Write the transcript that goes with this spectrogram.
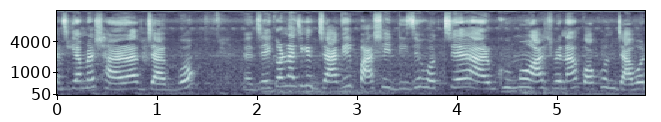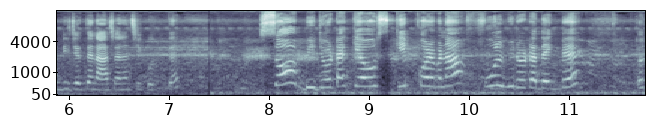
আজকে আমরা সারা রাত জাগবো। যে কারণে আজকে জাগেই পাশেই ডিজে হচ্ছে আর ঘুমও আসবে না। কখন যাব ডিজেতে নাচানাচি করতে। সো ভিডিওটা কেউ স্কিপ করবে না। ফুল ভিডিওটা দেখবে। তো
